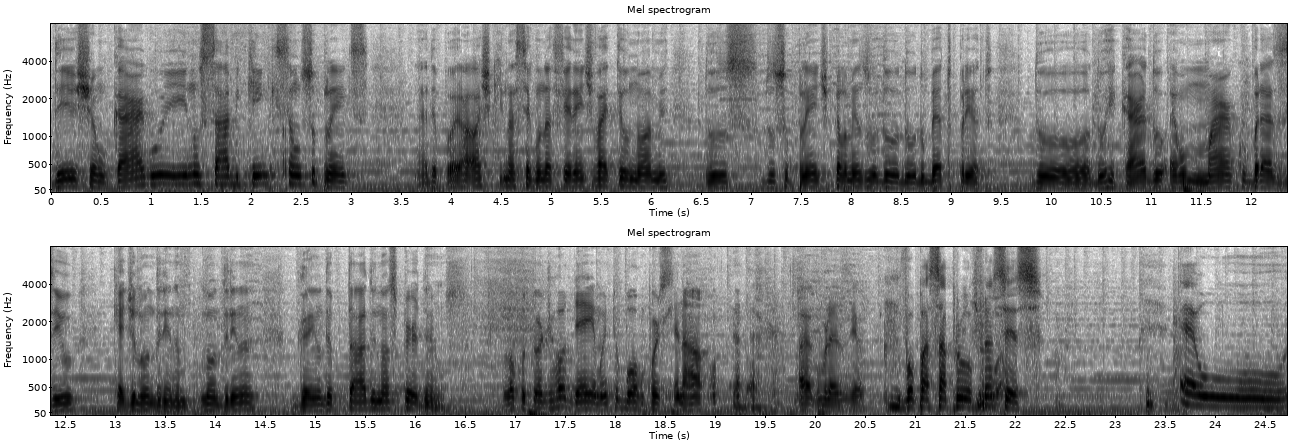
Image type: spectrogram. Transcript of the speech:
deixam o cargo e não sabe quem que são os suplentes. É, depois, acho que na segunda-feira a gente vai ter o nome dos, do suplente, pelo menos do, do, do Beto Preto. Do, do Ricardo é o Marco Brasil, que é de Londrina. Londrina ganha um deputado e nós perdemos. Locutor de rodeio, muito bom, por sinal. Marco Brasil. Vou passar para o francês. É, o...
